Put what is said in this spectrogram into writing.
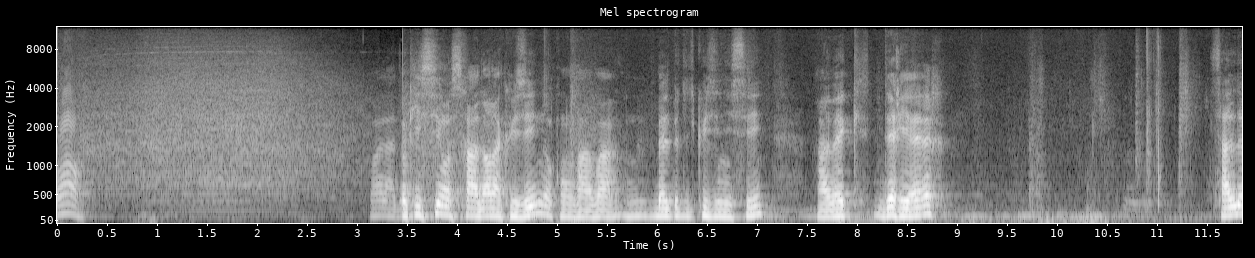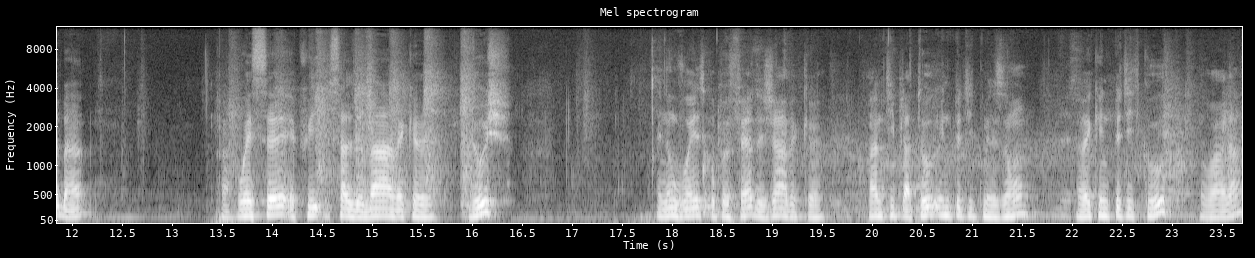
Wow. Donc ici on sera dans la cuisine, donc on va avoir une belle petite cuisine ici, avec derrière, salle de bain, enfin WC et puis salle de bain avec euh, douche. Et donc vous voyez ce qu'on peut faire déjà avec euh, un petit plateau, une petite maison, avec une petite cour, voilà.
